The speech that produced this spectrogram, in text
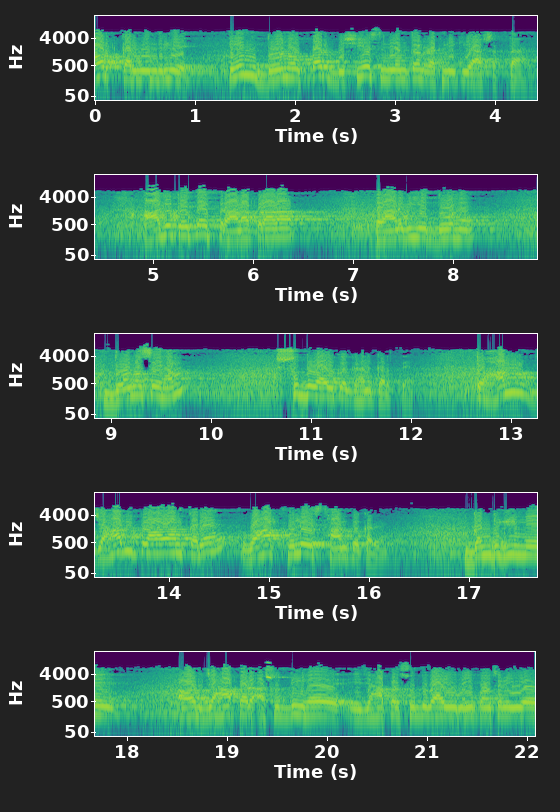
और कर्मेंद्रिय, इन दोनों पर विशेष नियंत्रण रखने की आवश्यकता है। आगे कहते हैं प्राणा प्राणा, प्राण भी ये दो हैं। दोनों से हम शुद्ध वायु का ग्रहण करते हैं। तो हम जहाँ भी प्राणायाम करें, वहाँ खुले स्थान पे करें। गंदगी में और जहाँ पर अशुद्धि है जहाँ पर शुद्ध वायु नहीं पहुँच रही है,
